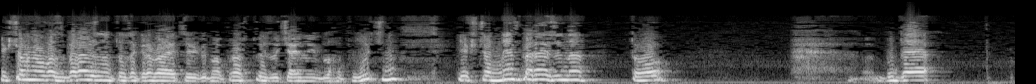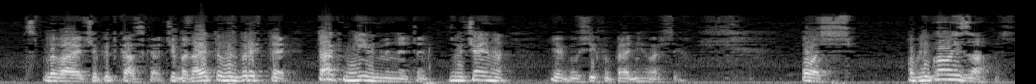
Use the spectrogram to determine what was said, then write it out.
Якщо воно у вас збережено, то закривається вікно просто і звичайно і благополучно. Якщо не збережено, то буде спливаюча підказка. Чи бажаєте ви зберегти? Так, ні, відмінити. Звичайно, як у всіх попередніх версіях. Ось. Обліковий запис.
